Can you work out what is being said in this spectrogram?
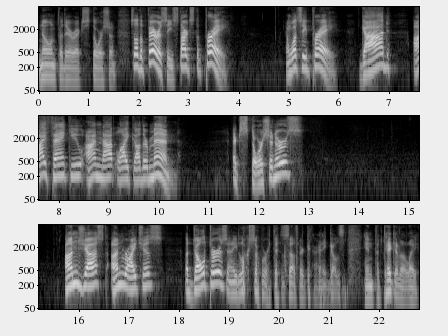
known for their extortion. So the Pharisee starts to pray. And what's he pray? God, I thank you I'm not like other men, extortioners, unjust, unrighteous, adulterers. And he looks over at this other guy and he goes, in particularly,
